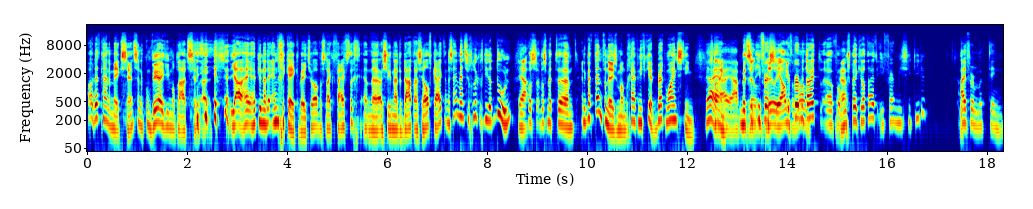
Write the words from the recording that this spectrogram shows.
oh, that kind of makes sense. En dan komt weer even iemand laten zeggen, eh, ja, hey, heb je naar de N gekeken, weet je wel? Was like 50. En als je naar de data zelf kijkt, en er zijn mensen gelukkig die dat doen. Ja. Was, was met, en ik ben fan van deze man, begrijp me niet verkeerd. Brad Weinstein. Ja, Stein. ja, ja, met zijn ivermectine, hoe spreek je dat uit? Ivermectine? Ivermectine.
